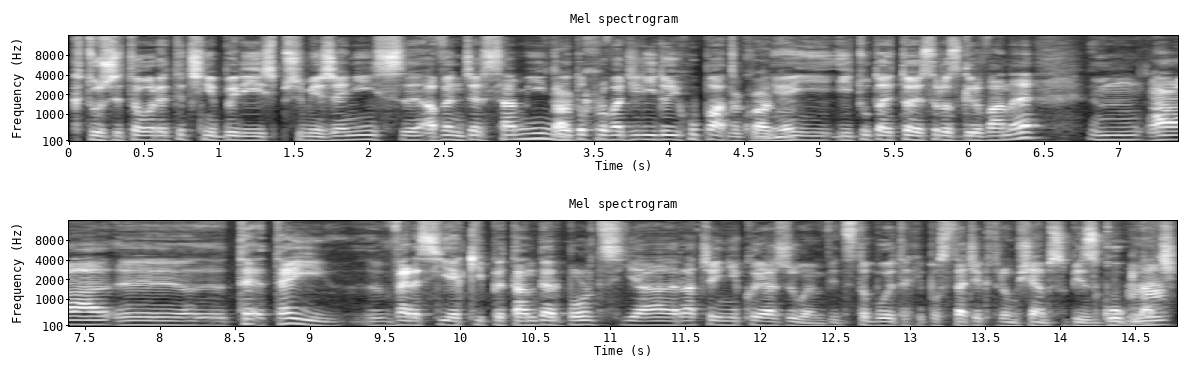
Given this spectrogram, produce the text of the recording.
którzy teoretycznie byli sprzymierzeni z Avengersami, no tak. no doprowadzili do ich upadku. Nie? I, I tutaj to jest rozgrywane. Mm, a y, te, tej wersji ekipy Thunderbolts ja raczej nie kojarzyłem, więc to były takie postacie, które musiałem sobie zgooglać,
